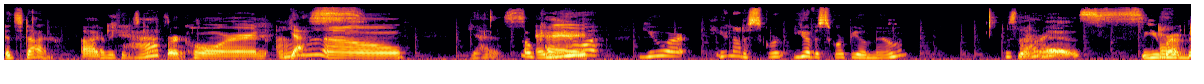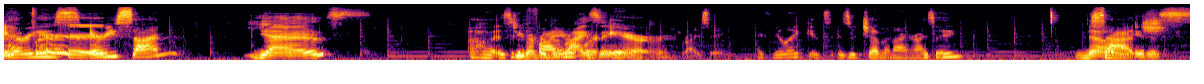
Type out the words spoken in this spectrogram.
it's done. A Everything's canceled. Capricorn. Yes. Oh. Yes. Okay. And you, you are you're not a Scorp. You have a Scorpio moon. Was that right? Yes. You And remember. Aries, Aries Sun. Yes. Oh, is it Do you remember the rising? air rising? I feel like it's is it Gemini rising? No, Sag. it is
